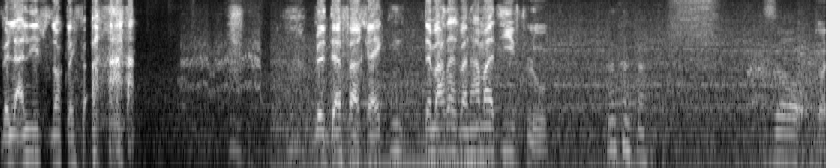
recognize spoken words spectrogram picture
will er am liebsten noch gleich Will der verrecken? Der macht erstmal einen Hammer-Tiefflug. So, So,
